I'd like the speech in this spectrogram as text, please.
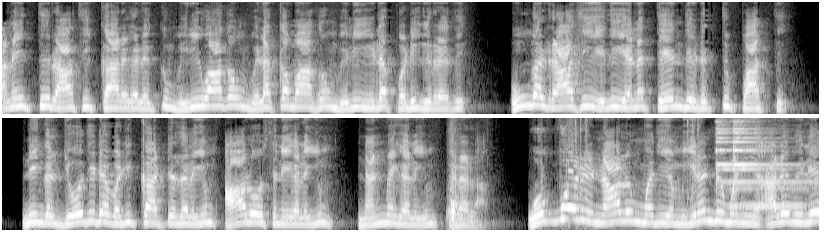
அனைத்து ராசிக்காரர்களுக்கும் விரிவாகவும் விளக்கமாகவும் வெளியிடப்படுகிறது. உங்கள் ராசி எது என தேர்ந்தெடுத்து பார்த்து நீங்கள் ஜோதிட வழிகாட்டுதலையும் ஆலோசனைகளையும் நன்மைகளையும் பெறலாம். ஒவ்வொரு நாளும் மதியம் இரண்டு மணி அளவிலே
